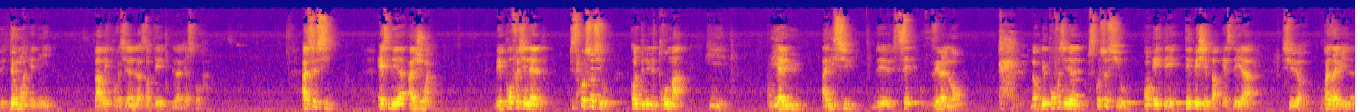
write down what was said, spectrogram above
de deux mois et demi par les professionnels de la santé de la diaspora. À ceci, SDA a joint des professionnels psychosociaux compte tenu du trauma qu'il y a eu à l'issue de cet événement, donc des professionnels psychosociaux ont été dépêchés par STA sur Brazzaville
